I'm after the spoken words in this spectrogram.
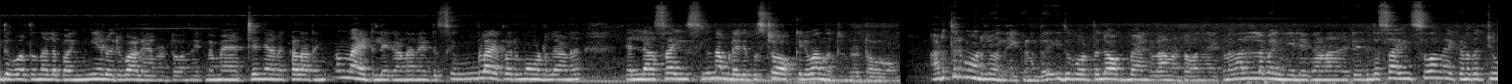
ഇതുപോലത്തെ നല്ല ഭംഗിയുള്ള ഒരു വളയാണ് കേട്ടോ വന്നേക്കുന്നത് മാറ്റ് തന്നെയാണ് കളറിങ് നന്നായിട്ടില്ലേ കാണാനായിട്ട്. സിമ്പിൾ ആയിട്ടുള്ള ഒരു മോഡലാണ് എല്ലാ സൈസിലും നമ്മുടെ കയ്യിൽ ഇപ്പോൾ സ്റ്റോക്കിൽ വന്നിട്ടുണ്ട് കേട്ടോ. അടുത്തൊരു മോഡൽ വന്നേക്കണത്. ഇതുപോലത്തെ ലോക്ക് ബാങ്കിളാണ് കേട്ടോ വന്നേക്കുന്നത് നല്ല ഭംഗിയിലേ കാണാനായിട്ട് ഇതിന്റെ സൈസ് വന്നേക്കണത് ടു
